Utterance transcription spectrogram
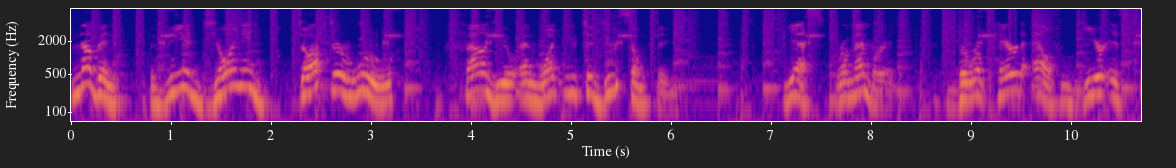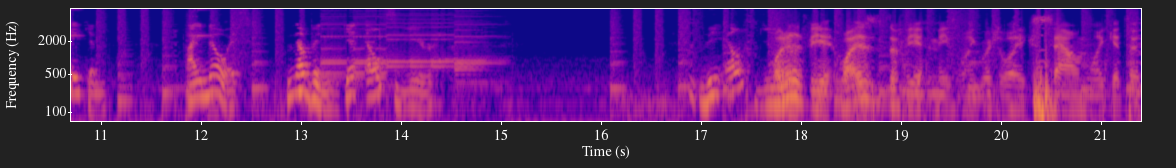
Nubbin. The adjoining Dr. Wu found you and want you to do something. Yes, remember it. The repaired elf gear is taken. I know it. Nubbin, get elf's gear. The elf gear. What is Viet? Why does the Vietnamese language like sound like it's a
